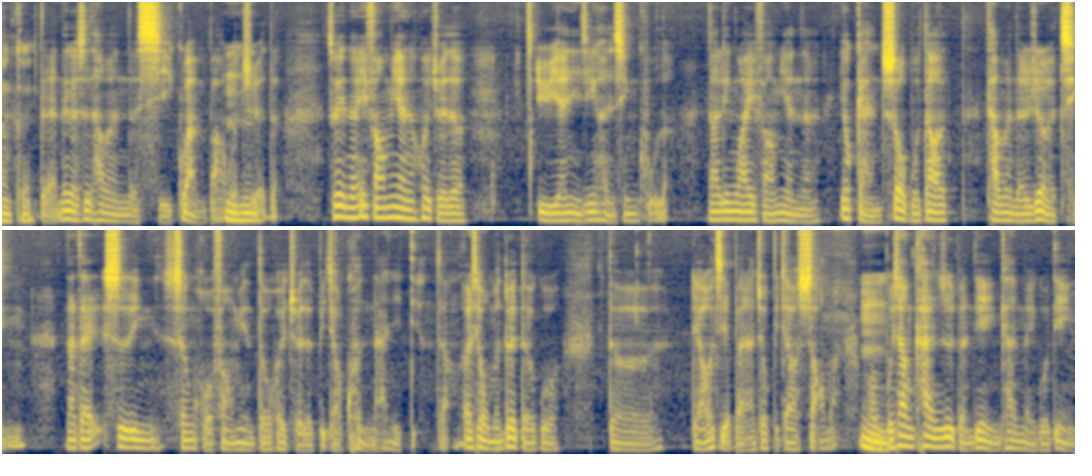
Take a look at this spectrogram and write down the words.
OK，对，那个是他们的习惯吧，我觉得。所以呢，一方面会觉得语言已经很辛苦了，那另外一方面呢，又感受不到他们的热情，那在适应生活方面都会觉得比较困难一点。这样，而且我们对德国的了解本来就比较少嘛，我们不像看日本电影、看美国电影，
